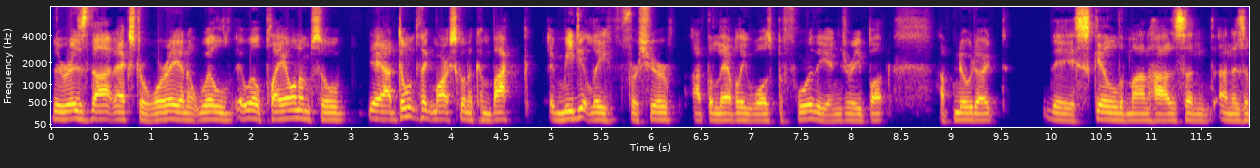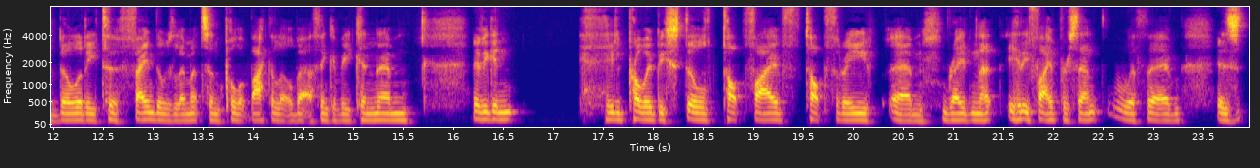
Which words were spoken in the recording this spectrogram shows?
There is that extra worry and it will it will play on him. So yeah, I don't think Marc's going to come back immediately for sure at the level he was before the injury, but I've no doubt the skill the man has and, and his ability to find those limits and pull it back a little bit. I think if he can um, if he can he'll probably be still top five, top three, um, riding at eighty five percent with um, is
